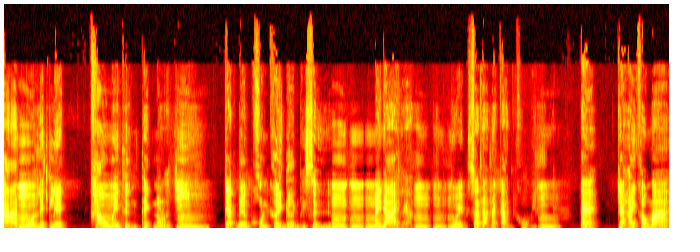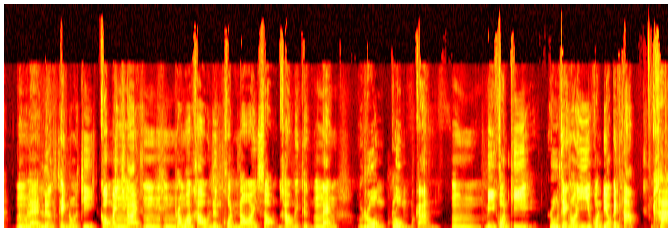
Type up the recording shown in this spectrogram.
ค้าอืมตัวเล็กๆ เข้าอืมไม่ถึงเทคโนโลยีอืมจากเดิมคนเคยเดินไปซื้อออืมอืมอืมไม่ได้แล้วอืมอืมอืมด้วยสถานการณ์โควิดอืมแต่จะให้เขามาดูแลเรื่องเทคโนโลยีก็ไม่ใช่อืมอืมเพราะว่าเขาหนึ่งคนน้อยสองเข้าไม่ถึงอืมแต่รวมกลุ่มกันอืมมีคนที่ รู้เทคโนโลยีอยู่คนเดียวเป็นหับค่ะ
